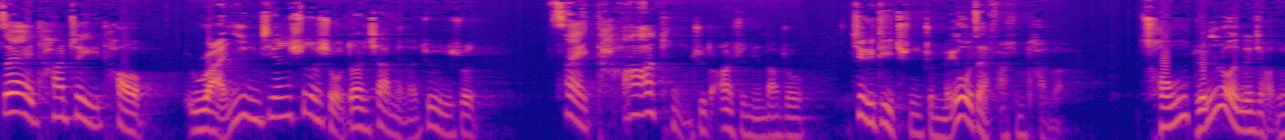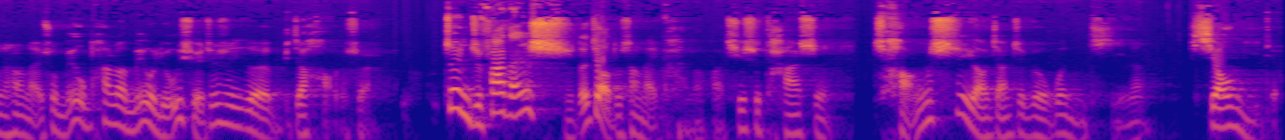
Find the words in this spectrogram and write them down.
在他这一套软硬兼施的手段下面呢，就是说，在他统治的二十年当中。这个地区呢就没有再发生叛乱。从人伦的角度上来说，没有叛乱，没有流血，这是一个比较好的事儿。政治发展史的角度上来看的话，其实他是尝试要将这个问题呢消弭掉。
